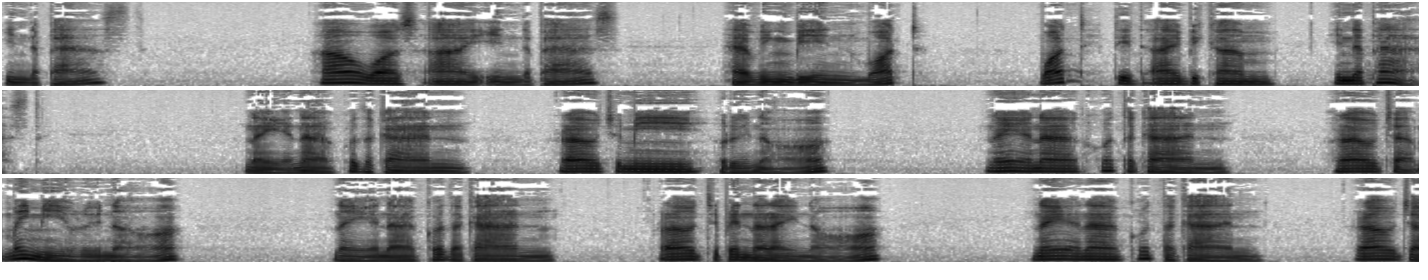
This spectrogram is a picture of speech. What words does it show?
in the past? How was I in the past? Having been what? What did I become in the past? ในอนาคตการเราจะมีหรือหนอ ในอนาคตการเราจะไม่มีหรือหนอ ในอนาคตการ เราจะเป็นอะไรหนอ ในอนาคตการ เราจะ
